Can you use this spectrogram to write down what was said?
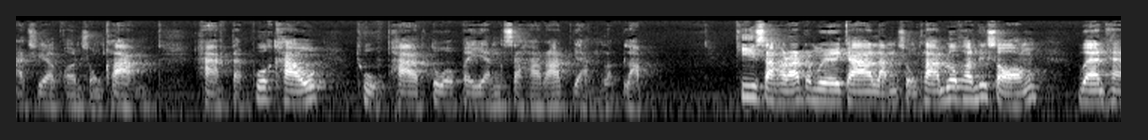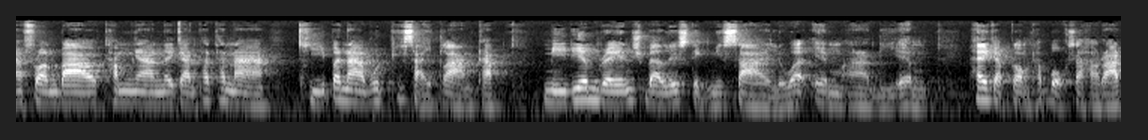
อาชญากรสงคราม หากแต่พวกเขาถูกพาตัวไปยังสหรัฐอย่างลับๆ ที่สหรัฐอเมริกาหลังสงครามโลกครั้งที่ 2 แวร์นแฮร์ ฟอน บราวน์ทำงานในการพัฒนาขีปนาวุธพิสัยกลางครับ Medium Range Ballistic Missile หรือว่า MRBM ให้กับกองทัพบกสหรัฐ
